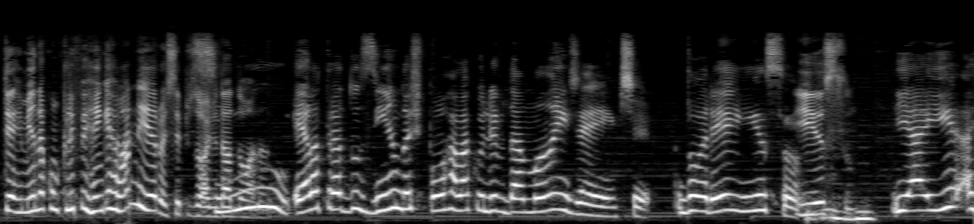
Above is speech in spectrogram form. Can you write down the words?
termina com cliffhanger maneiro esse episódio Sim, da dona. Ela traduzindo as porra lá com o livro da mãe, gente. Adorei isso. Isso. E aí, a,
